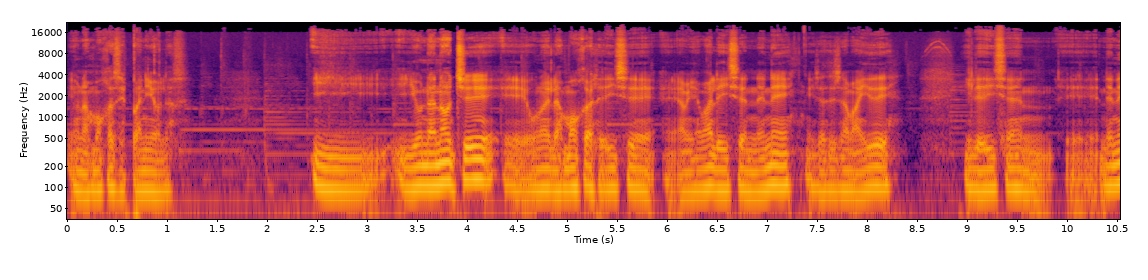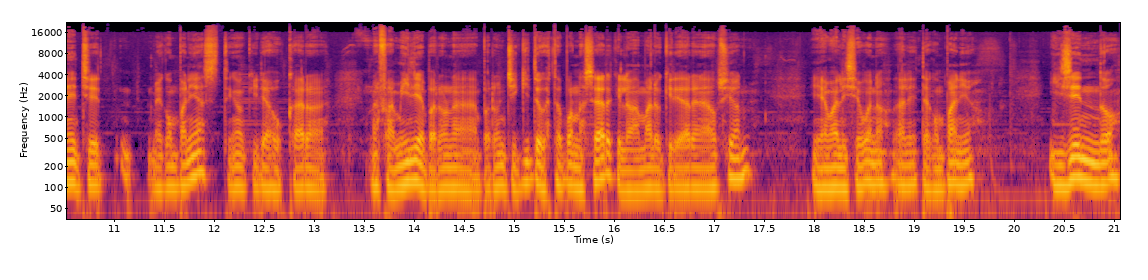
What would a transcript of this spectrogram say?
unas monjas españolas. Y, una noche eh, una de las monjas le dice, a mi mamá le dicen nené, ella se llama Aide, y le dicen, eh, Neneche, ¿me acompañas? Tengo que ir a buscar una familia para, una, para un chiquito que está por nacer, que la mamá lo quiere dar en adopción. Y mi mamá le dice, bueno, dale, te acompaño. Y yendo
